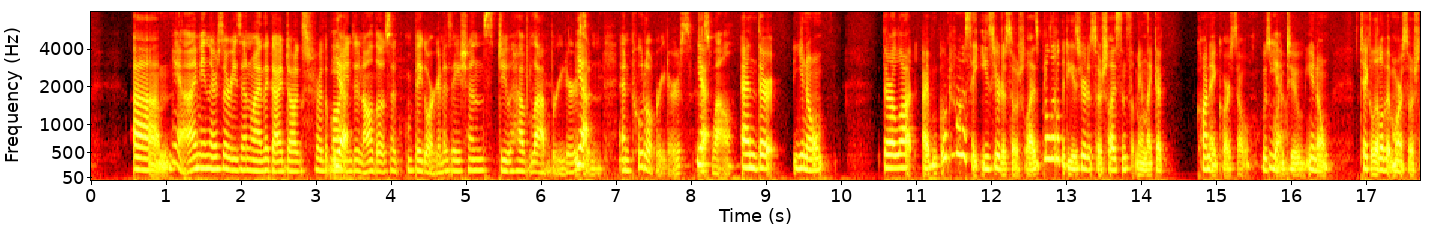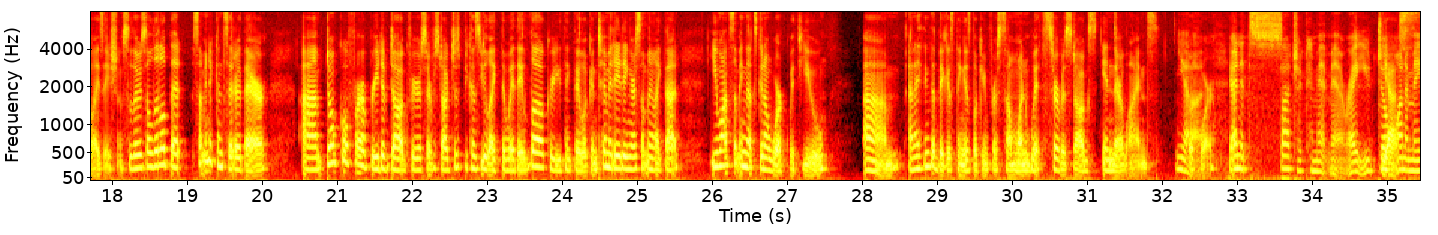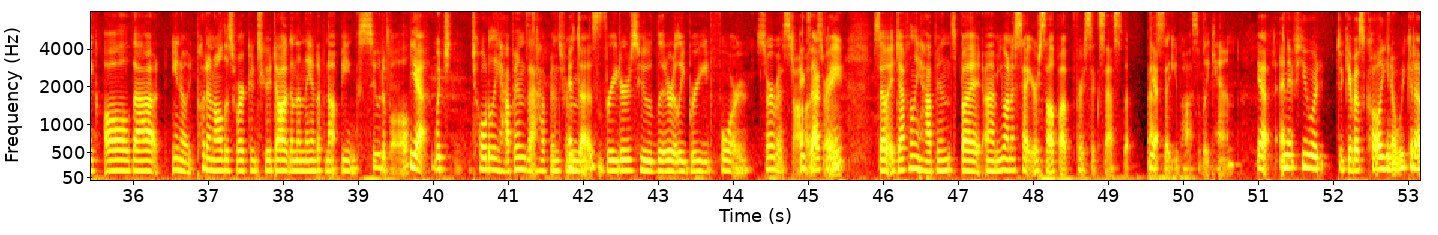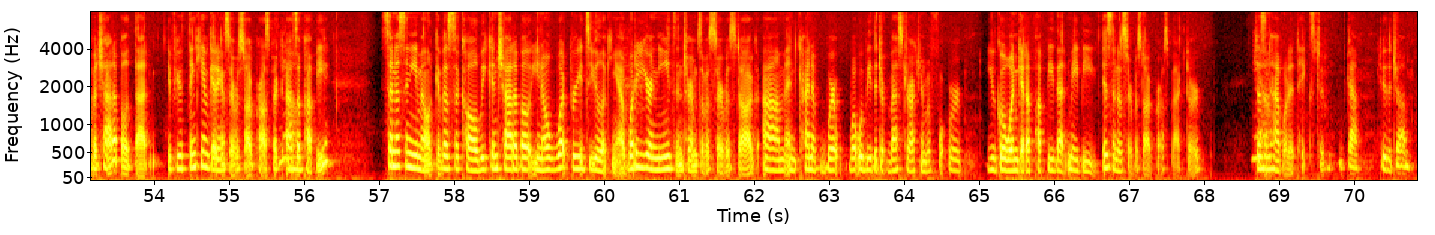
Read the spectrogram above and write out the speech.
Um, Yeah, I mean, there's a reason why the guide dogs for the blind and all those big organizations do have lab breeders Yeah. and, and poodle breeders Yeah. as well. and they're you know they're a lot i don't want to say easier to socialize but a little bit easier to socialize than something like a Cane Corso who's Yeah. going to you know take a little bit more socialization so there's a little bit something to consider there um, don't go for a breed of dog for your service dog just because you like the way they look or you think they look intimidating or something like that you want something that's going to work with you um, and i think the biggest thing is looking for someone with service dogs in their lines Yeah. before And it's such a commitment, right? You don't want to make all that, you know, put in all this work into a dog and then they end up not being suitable. Yeah. Which totally happens. That happens from breeders who literally breed for service dogs. Exactly. Right. So it definitely happens, but um, you want to set yourself up for success best that you possibly can. Yeah, and if you were to give us a call, you know, we could have a chat about that. If you're thinking of getting a service dog prospect as a puppy, send us an email, give us a call. We can chat about, you know, what breeds are you looking at? What are your needs in terms of a service dog? Um, and kind of where what would be the best direction before you go and get a puppy that maybe isn't a service dog prospect or doesn't have what it takes to yeah do the job.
